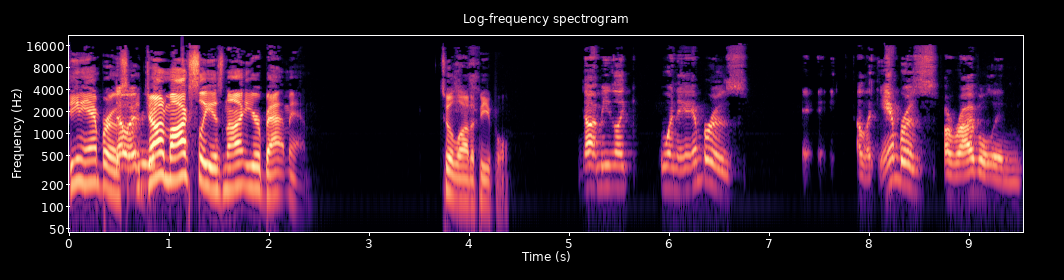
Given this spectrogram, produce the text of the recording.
Dean Ambrose, No, I mean- Jon Moxley is not your Batman. To a lot of people, No, I mean like when Ambrose, eh, like Ambrose' arrival in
